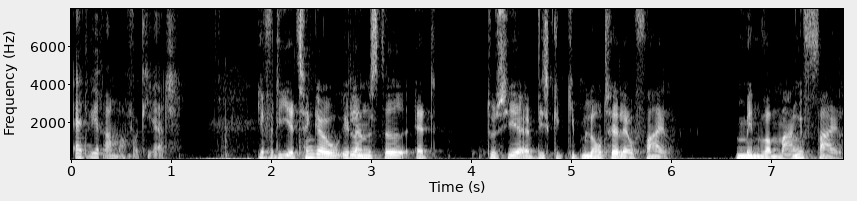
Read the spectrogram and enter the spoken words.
at vi rammer forkert. Ja, fordi jeg tænker jo et eller andet sted, at du siger, at vi skal give dem lov til at lave fejl. Men hvor mange fejl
